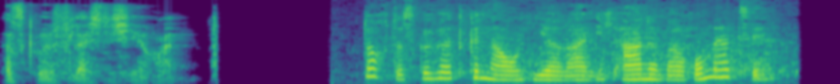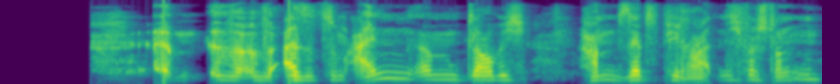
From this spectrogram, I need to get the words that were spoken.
das gehört vielleicht nicht hier rein. Doch, das gehört genau hier rein. Ich ahne warum, erzähl. Ähm, also zum einen, ähm, glaube ich, haben selbst Piraten nicht verstanden,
